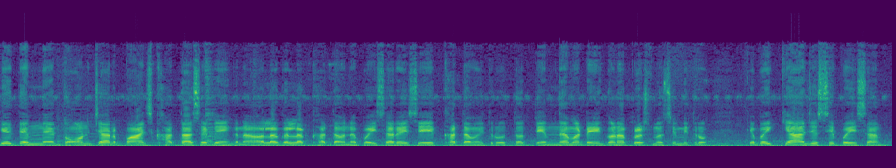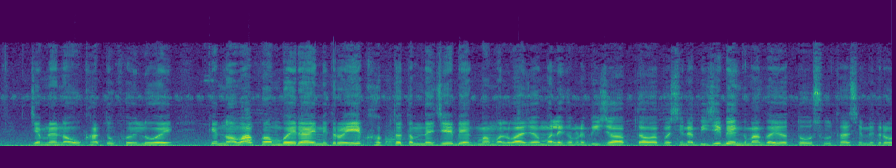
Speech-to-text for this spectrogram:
કે તેમને ત્રણ, ચાર, પાંચ ખાતા છે બેંકના, અલગ અલગ ખાતા અને પૈસા રહેશે એક ખાતા મિત્રો. તો તેમના માટે ઘણા પ્રશ્નો છે મિત્રો, કે ભાઈ ક્યાં જશે પૈસા? જેમણે નવું ખાતું ખોલ્યું હોય કે નવા ફોર્મ ભર્યા મિત્રો, એક હપ્તા તમને જે બેંકમાં મળવા જાવ મળી કે બીજા હપ્તા હોય પછીના બીજી બેંકમાં ગયો તો શું થશે મિત્રો?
